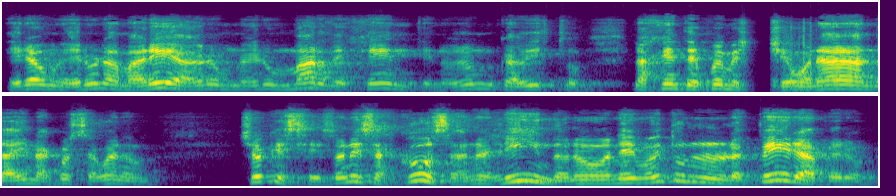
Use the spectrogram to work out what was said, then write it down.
era, un- era una marea, era un, era un mar de gente, ¿no? Yo nunca he visto. La gente después me llevó en anda, hay una cosa, bueno, yo qué sé, son esas cosas, ¿no? Es lindo, ¿no? En el momento uno no lo espera, pero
